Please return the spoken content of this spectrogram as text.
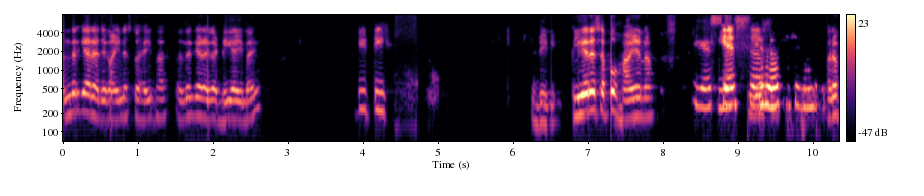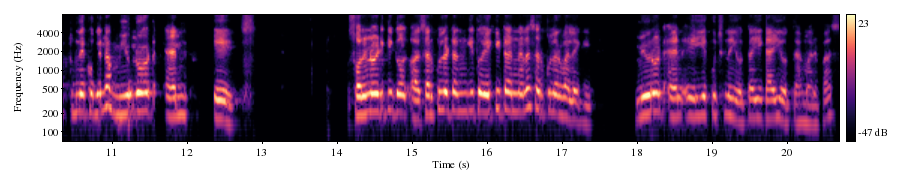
अंदर क्या रह जाएगा माइनस तो है ही बाहर। अंदर क्या रहेगा? D i by d t d t clear है सबको हाँ या ना? यस यस सर और अब तुम देखोगे ना mu naught n a solenoid की तो सर्कुलर टर्न की तो एक ही टर्न है ना सर्कुलर वाले की? म्यू नॉट एन ए ये कुछ नहीं होता ये क्या ही होता है हमारे पास?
